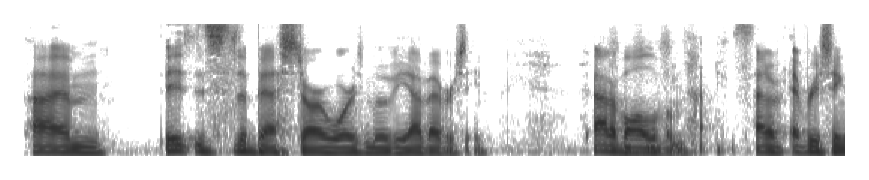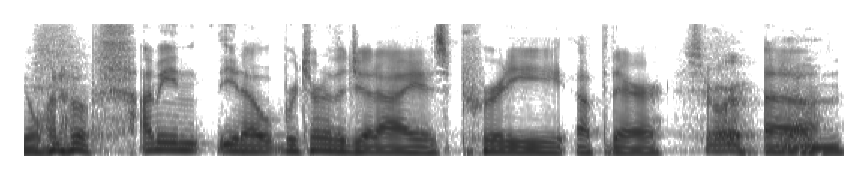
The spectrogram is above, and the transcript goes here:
um, it's the best Star Wars movie I've ever seen. Out of all of them, Nice. out of every single one of them. I mean, you know, Return of the Jedi is pretty up there. Sure. Um,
